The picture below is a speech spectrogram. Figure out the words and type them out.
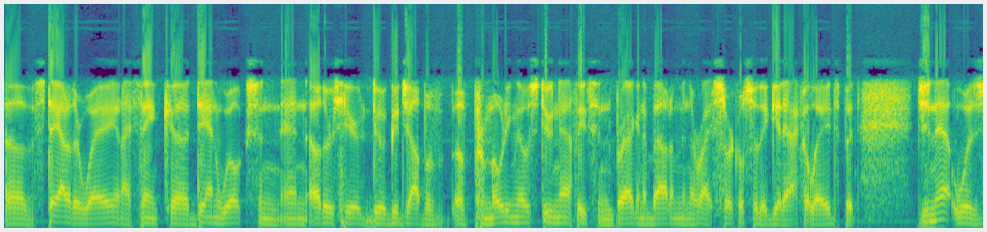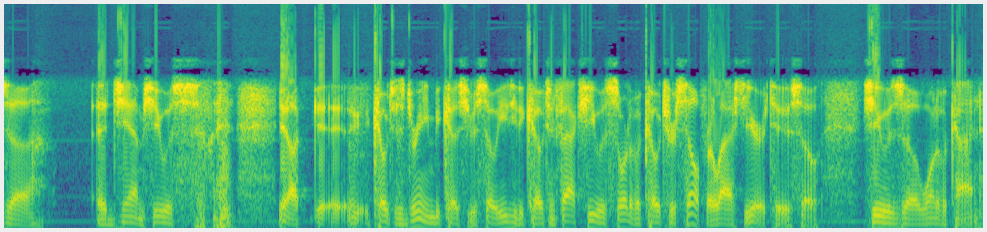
uh, stay out of their way, and I think uh, Dan Wilkes and, and others here do a good job of, of promoting those student athletes and bragging about them in the right circle so they get accolades. But Jeanette was. Uh, a gem. She was, you know, a coach's dream because she was so easy to coach. In fact, she was sort of a coach herself for last year or two, so she was uh, one of a kind.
